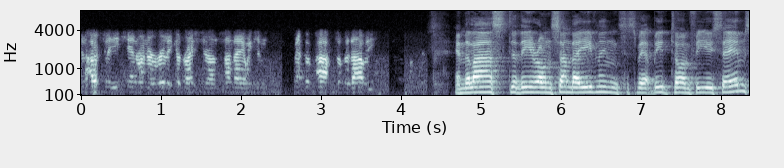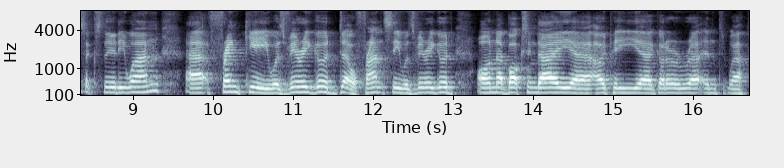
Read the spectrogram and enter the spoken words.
and hopefully he can run a really good race here on Sunday, and we can path to the derby. And the last there on Sunday evening, it's just about bedtime for you, Sam. Six thirty-one. Uh, Frankie was very good. Oh, Francie was very good on uh, Boxing Day. Uh, Op uh, got her uh, in, well,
